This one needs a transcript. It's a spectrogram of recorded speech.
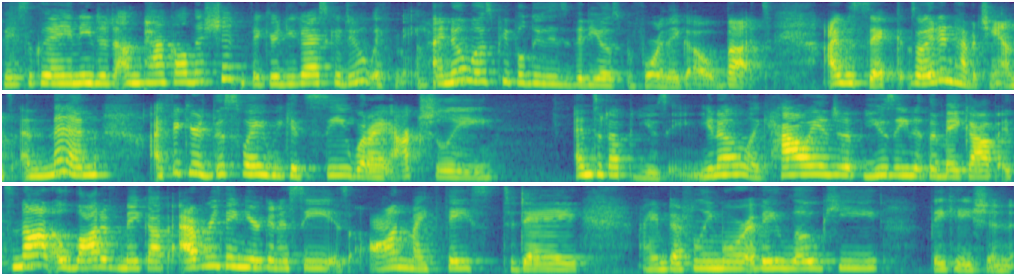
Basically, I needed to unpack all this shit figured you guys could do it with me. I know most people do these videos before they go, but I was sick, so I didn't have a chance. And then I figured this way we could see what I actually ended up using, you know, like how I ended up using the makeup. It's not a lot of makeup. Everything you're gonna see is on my face today. I am definitely more of a low-key vacation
